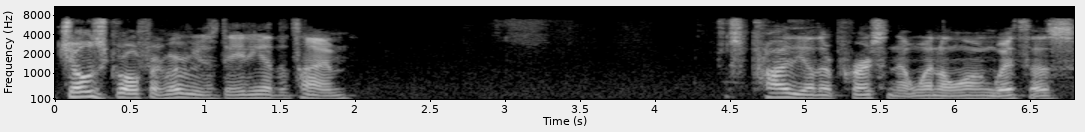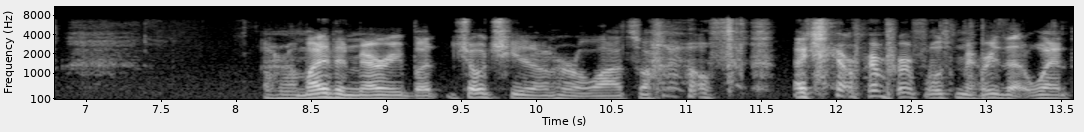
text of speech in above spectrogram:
Joe's girlfriend, whoever he was dating at the time, was probably the other person that went along with us. I don't know, might have been Mary, but Joe cheated on her a lot, so I don't know if, I can't remember if it was Mary that went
